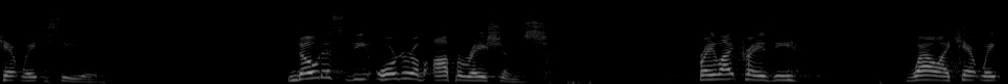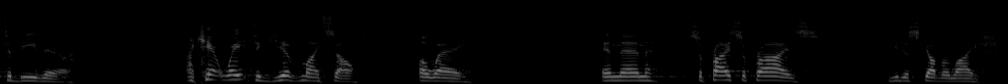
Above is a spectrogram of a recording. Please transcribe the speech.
Can't wait to see you. Notice the order of operations pray like crazy. Wow, I can't wait to be there. I can't wait to give myself away. And then, surprise, surprise, you discover life.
